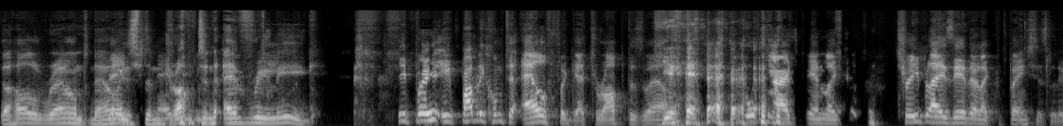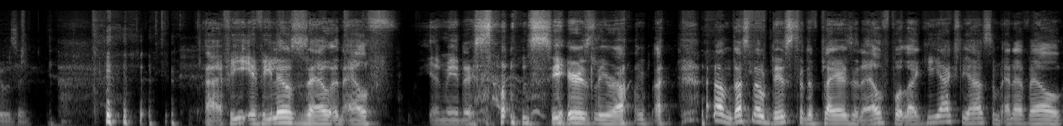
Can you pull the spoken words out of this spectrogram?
the whole round now. Benched He's in been dropped league. in every league. He he probably come to Elf and get dropped as well. Yeah. Both being like three plays in, they're like bench is loser. Uh, if he if he loses out an elf, I mean, there's something seriously wrong. Like, um, that's no diss to the players in elf, but like he actually has some NFL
